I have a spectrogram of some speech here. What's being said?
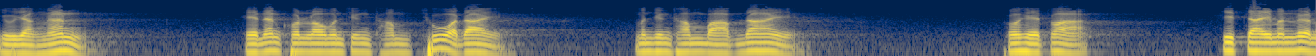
อยู่อย่างนั้น เหตุนั้นคนเรามันจึงทำชั่วได้ มันจึงทำบาปได้ เพราะเหตุว่าจิตใจมันเลื่อน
